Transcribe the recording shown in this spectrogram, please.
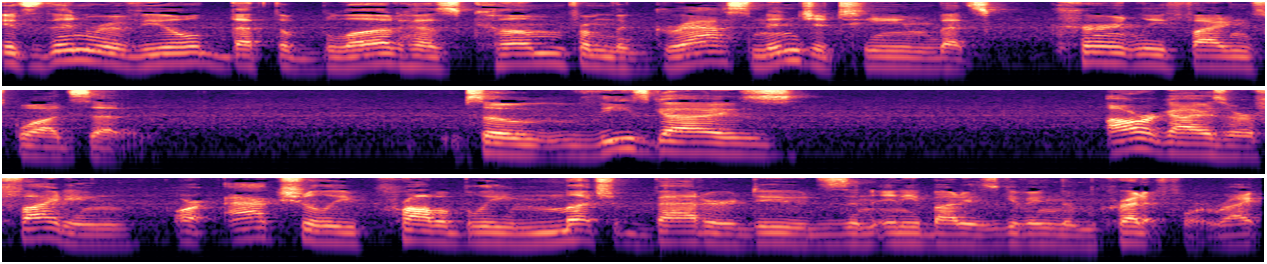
It's then revealed that the blood has come from the Grass Ninja team that's currently fighting Squad 7 so these guys our guys are fighting are actually probably much badder dudes than anybody's giving them credit for, right?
